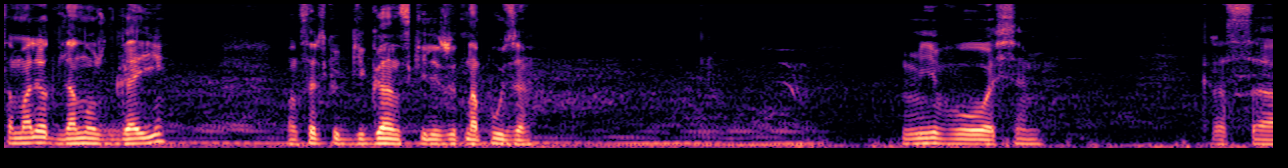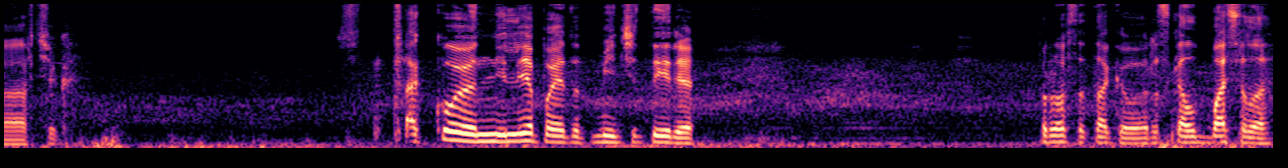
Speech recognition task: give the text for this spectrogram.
Самолет для нужд ГАИ. Он, смотрите, как гигантский лежит на пузе. Ми-8. Красавчик. Такой он нелепый, этот Ми-4. Просто так его расколбасило.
